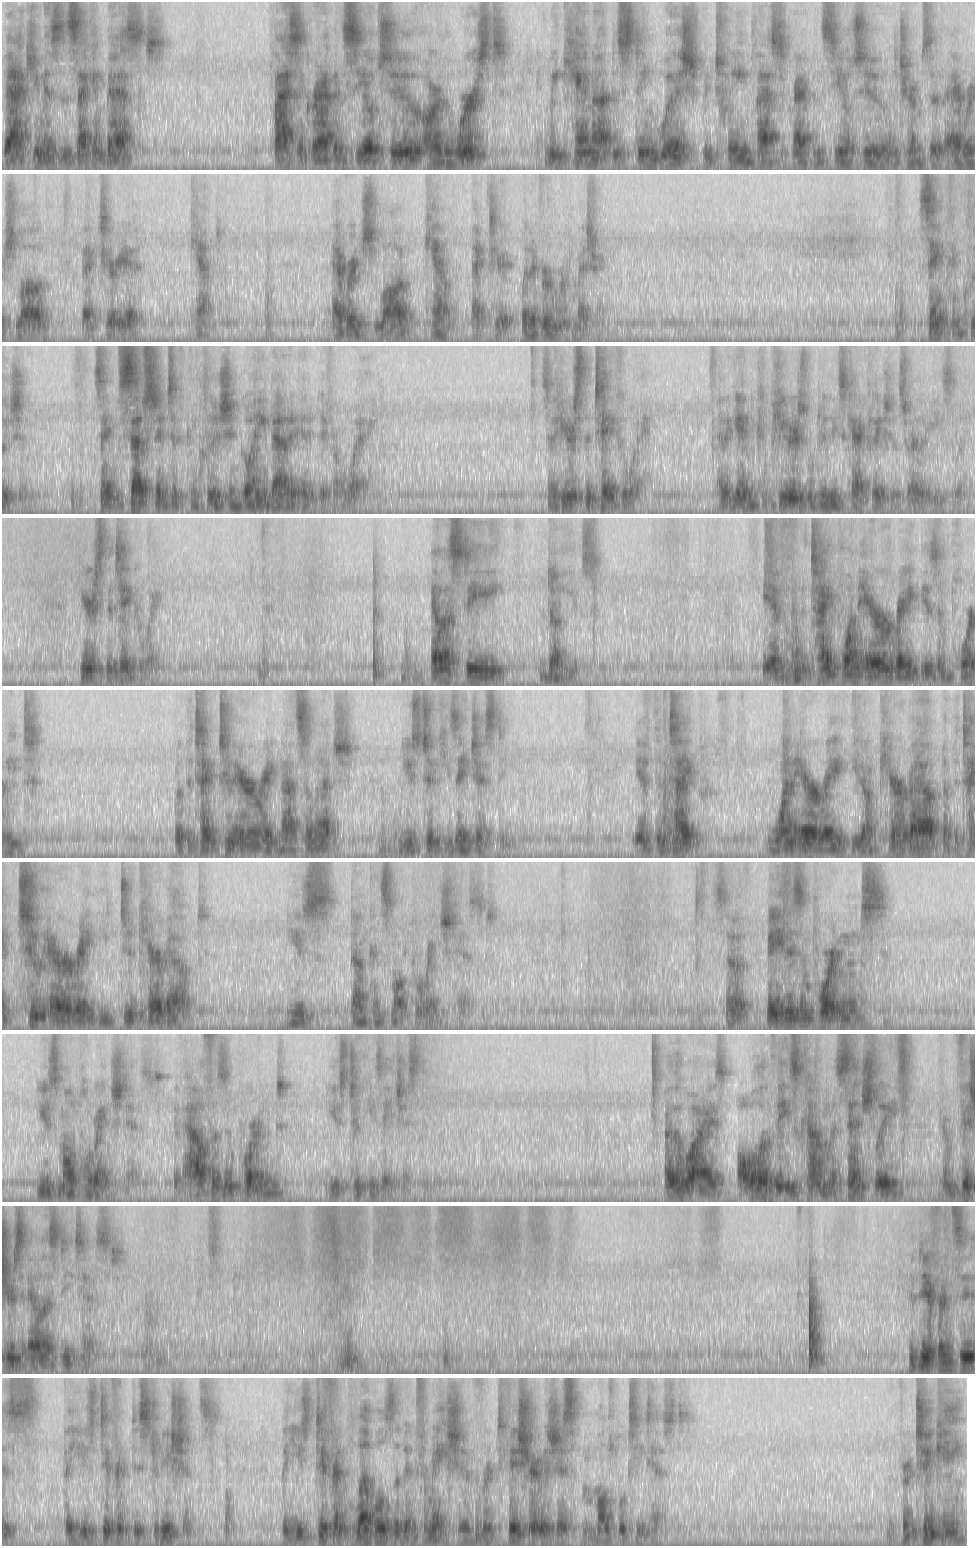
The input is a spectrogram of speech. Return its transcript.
vacuum is the second best, plastic wrap and CO2 are the worst, we cannot distinguish between plastic wrap and CO2 in terms of average log bacteria count. Average log count bacteria, whatever we're measuring. Same conclusion, same substantive conclusion, going about it in a different way. So here's the takeaway. And again, computers will do these calculations rather easily. Here's the takeaway. LSD, don't use. If the type 1 error rate is important, but the type 2 error rate not so much, use Tukey's HSD. If the type 1 error rate you don't care about, but the type 2 error rate you do care about, use Duncan's multiple range test. So if beta is important, use multiple range test. If alpha is important, use Tukey's HSD. Otherwise, all of these come essentially from Fisher's LSD test. The difference is they use different distributions. They use different levels of information. For Fisher, it was just multiple t-tests. For Tukey,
